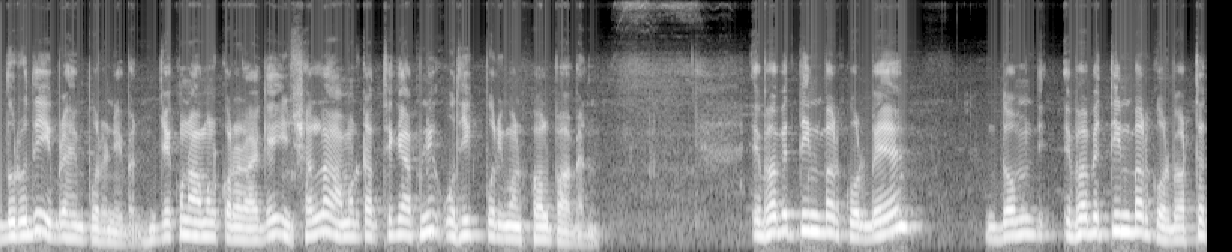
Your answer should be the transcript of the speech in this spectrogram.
দুরুদে ইব্রাহিম পড়ে নেবেন। যে কোনো আমল করার আগে, ইনশাল্লাহ আমলটার থেকে আপনি অধিক পরিমাণ ফল পাবেন। এভাবে তিনবার করবে, দম এভাবে তিনবার করবে, অর্থাৎ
